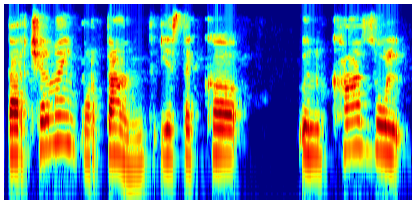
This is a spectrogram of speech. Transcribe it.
Dar cel mai important este că în cazul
